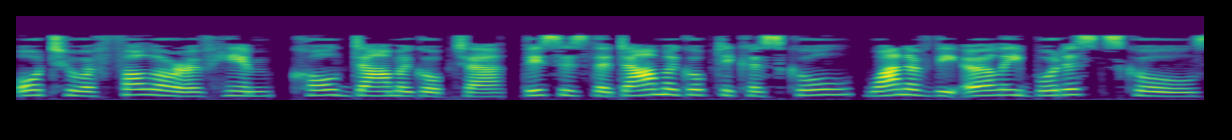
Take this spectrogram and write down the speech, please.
or to a follower of him, called Dharmagupta. This is the Dharmaguptaka school, one of the early Buddhist schools.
